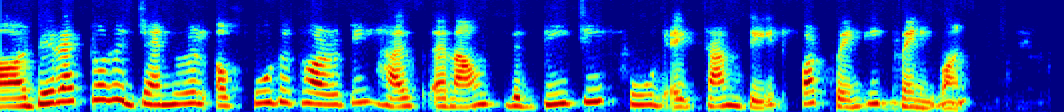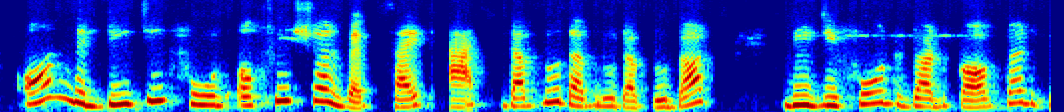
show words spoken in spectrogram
Uh, Directorate General of Food Authority has announced the DG Food exam date for 2021 on the DG Food official website at www.dgfood.gov.bd.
